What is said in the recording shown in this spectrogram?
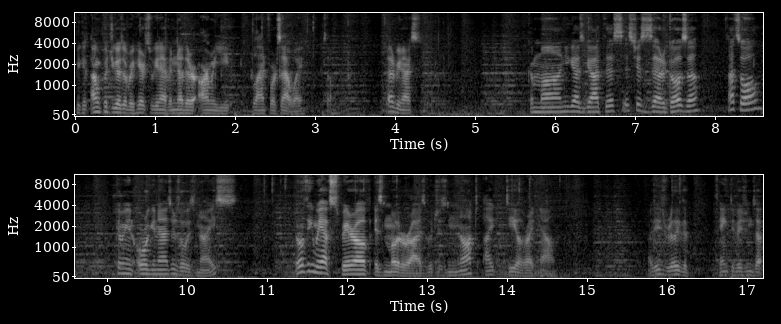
Because I'm gonna put you guys over here so we can have another army land force that way. So, that'd be nice. Come on, you guys got this. It's just Zaragoza. That's all. Becoming an organizer is always nice. The only thing we have spare of is motorized, which is not ideal right now. Are these really the tank divisions that...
